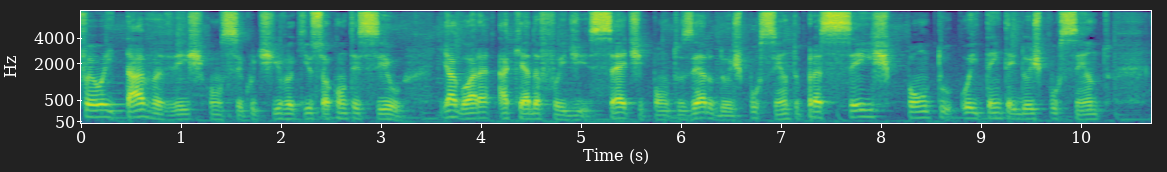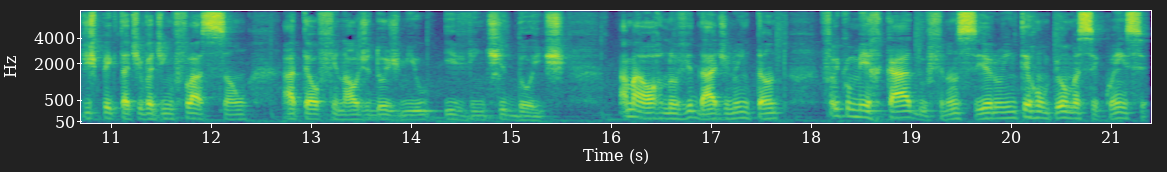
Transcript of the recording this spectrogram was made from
Foi a oitava vez consecutiva que isso aconteceu e agora a queda foi de 7,02% para 6,82% de expectativa de inflação até o final de 2022. A maior novidade, no entanto, foi que o mercado financeiro interrompeu uma sequência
